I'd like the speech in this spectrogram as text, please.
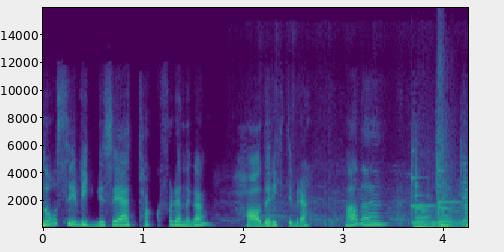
Nå sier Vigdis og jeg takk for denne gang. Ha det riktig bra. Ha det.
